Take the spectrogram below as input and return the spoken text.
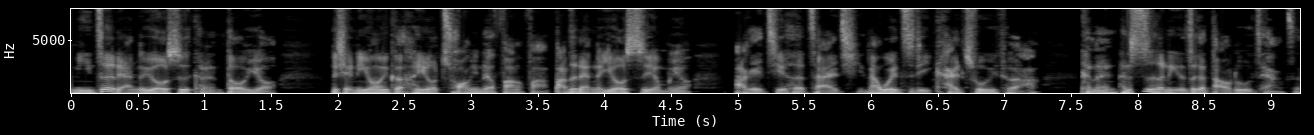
你这两个优势可能都有，而且你用一个很有创意的方法，把这两个优势有没有把它给结合在一起，那为自己开出一条。可能很适合你的这个道路，这样子。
